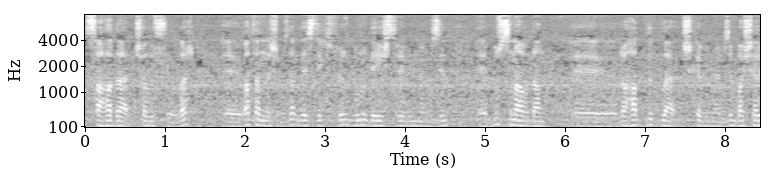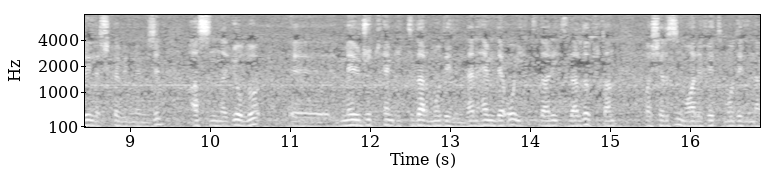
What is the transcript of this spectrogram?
Sahada çalışıyorlar. E, vatandaşımızdan destek istiyoruz. Bunu değiştirebilmemizin, e, bu sınavdan e, rahatlıkla çıkabilmemizin, başarıyla çıkabilmemizin aslında yolu e, mevcut hem iktidar modelinden hem de o iktidarı iktidarda tutan başarısız muhalefet modelinden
